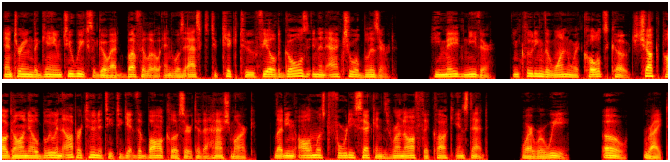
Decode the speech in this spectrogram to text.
entering the game two weeks ago at Buffalo and was asked to kick two field goals in an actual blizzard. He made neither including the one where Colts coach Chuck Pagano blew an opportunity to get the ball closer to the hash mark, letting almost 40 seconds run off the clock instead. Where were we? Oh, right.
